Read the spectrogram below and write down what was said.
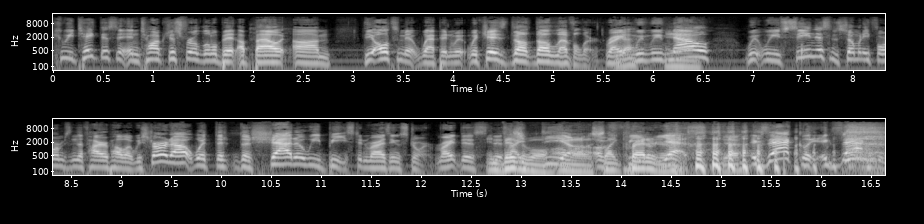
can we take this and talk just for a little bit about um the ultimate weapon, which is the the leveler, right? Yeah. We, we've Yeah. now we, we've seen this in so many forms in the High Republic. We started out with the, the shadowy beast in Rising Storm, right? This Invisible, this idea almost, of like fear. Predator. Yes, exactly, exactly.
